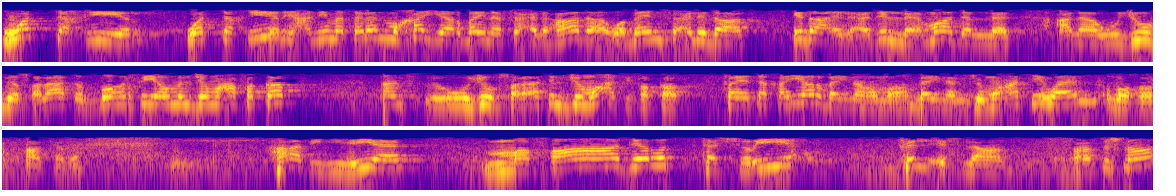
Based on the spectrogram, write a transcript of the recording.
والتخيير والتخيير يعني مثلا مخير بين فعل هذا وبين فعل ذاك. إذا الأدلة ما دلت على وجوب صلاة الظهر في يوم الجمعة فقط أم وجوب صلاة الجمعة فقط. فيتخير بينهما بين الجمعة والظهر. هكذا. هذه هي مصادر التشريع في الإسلام. عرفت شلون؟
